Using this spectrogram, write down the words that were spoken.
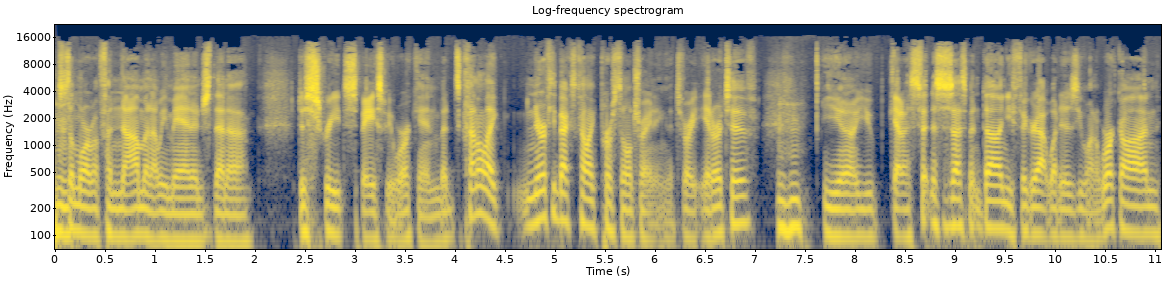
It's still more of a phenomena we manage than a discrete space we work in. But it's kind of like neurofeedback is kind of like personal training. It's very iterative. You know, you get a fitness assessment done, you figure out what it is you want to work on,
